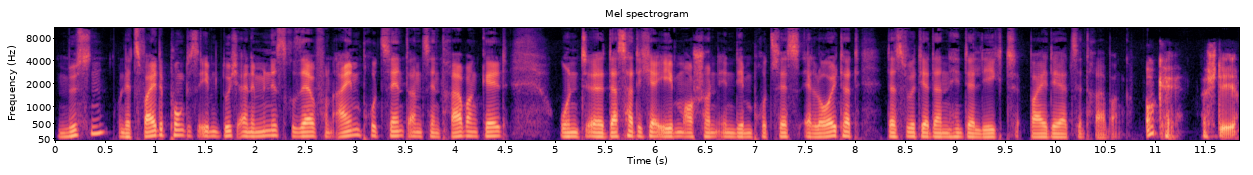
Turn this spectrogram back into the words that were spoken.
müssen. Und der zweite Punkt ist eben durch eine Mindestreserve von einem Prozent an Zentralbankgeld. Und äh, das hatte ich ja eben auch schon in dem Prozess erläutert. Das wird ja dann hinterlegt bei der Zentralbank. Okay. Verstehe.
